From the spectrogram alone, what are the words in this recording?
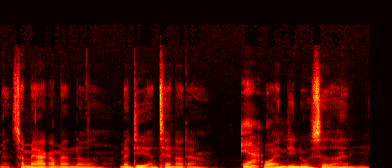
man, så mærker man noget med de antenner der, Ja. hvor end de nu sidder henne.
